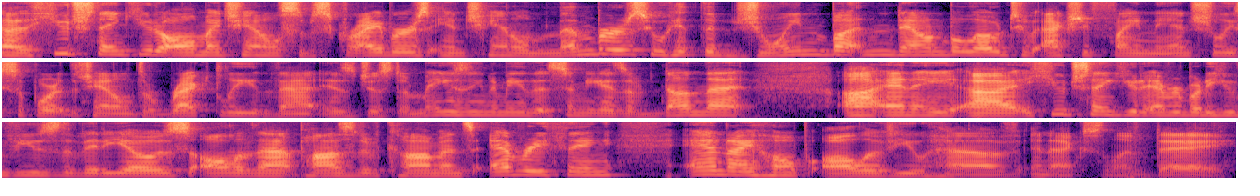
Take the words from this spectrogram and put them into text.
a huge thank you to all my channel subscribers and channel members who hit the join button down below to actually financially support the channel directly. That is just amazing to me that some of you guys have done that. Uh, and a uh, huge thank you to everybody who views the videos, all of that, positive comments, everything. And I hope all of you have an excellent day.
